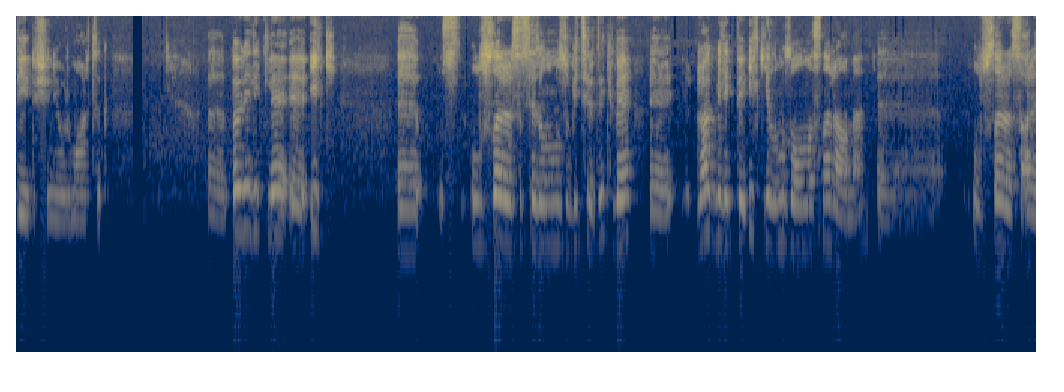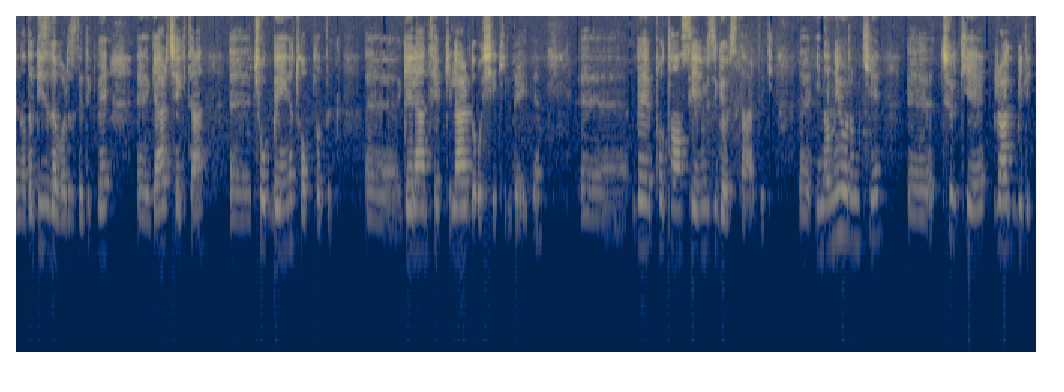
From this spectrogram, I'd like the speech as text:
diye düşünüyorum artık. E, böylelikle e, ilk e, uluslararası sezonumuzu bitirdik ve e, Rugby Lig'de ilk yılımız olmasına rağmen e, uluslararası arenada biz de varız dedik ve e, gerçekten e, çok beğeni topladık. E, gelen tepkiler de o şekildeydi. E, ve potansiyelimizi gösterdik. E, inanıyorum ki e, Türkiye Rugby Lig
